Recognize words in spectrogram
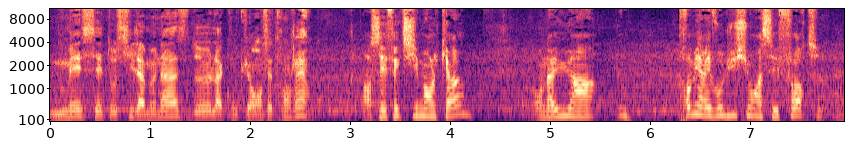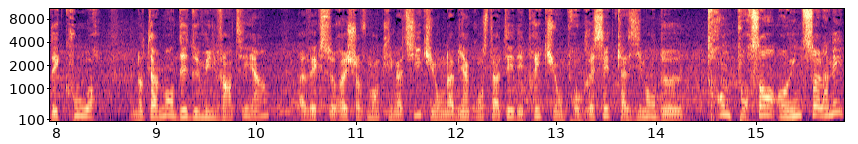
mais c'est aussi la menace de la concurrence étrangère. Alors c'est effectivement le cas. On a eu une première évolution assez forte des cours, notamment dès 2021, avec ce réchauffement climatique, et on a bien constaté des prix qui ont progressé de quasiment de 30% en une seule année.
